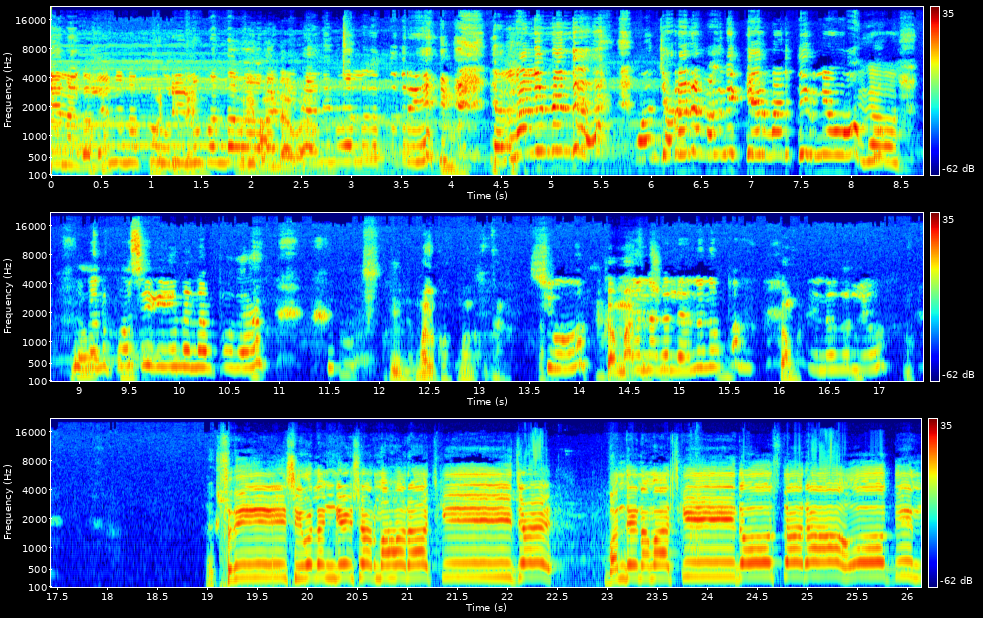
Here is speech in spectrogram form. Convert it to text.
ಏನಾಗಲ್ಲ ನನ್ನಪ್ಪ ಬಂದವ ಉರಿ ಬಂದಾವ. ಎಲ್ಲ ನಿಮ್ಮಿಂದ ಈಗ ನನ್ನ ಕೂಸಿಗೆ ನನ್ನ ಅಪ್ಪಗ. ಮಲ್ಕೋ ಮಲ್ಕೋ. ಕಮ್ಮ ಕಮ್ಮ ಶ್ರೀ ಶಿವಲಿಂಗೇಶ್ವರ್ ಮಹಾರಾಜ್ ಕಿ ಜಯ ಬಂದೆ ನಮಾಜ್ ಕಿ ದೋಸ್ತರ ಹೋ ದಿನ್.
